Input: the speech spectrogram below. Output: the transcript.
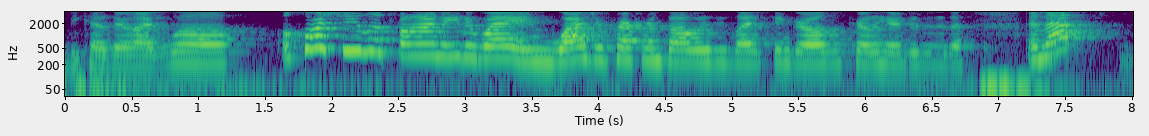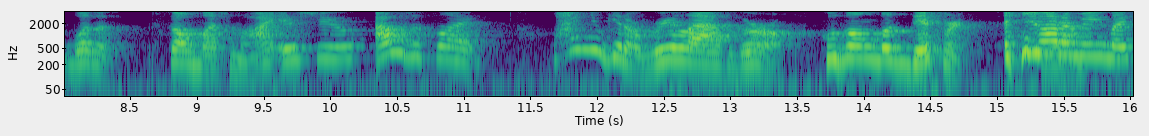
because they're like well of course she looked fine either way. And why is your preference always these light skinned girls with curly hair? Da, da, da, da. and that wasn't so much my issue. I was just like why didn't you get a real ass girl who's gonna look different? You know what i mean? Like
